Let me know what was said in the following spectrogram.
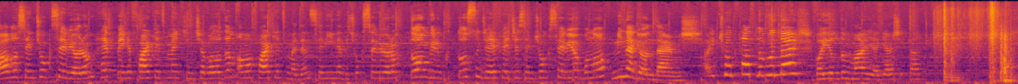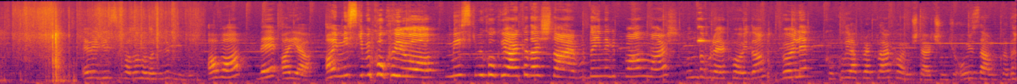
Abla seni çok seviyorum. Hep beni fark etmek için çabaladım ama fark etmedin. Seni yine de çok seviyorum. Doğum günün kutlu olsun. CFC seni çok seviyor. Bunu Mina göndermiş. Ay çok tatlı bunlar. Bayıldım var ya gerçekten. Ev hediyesi falan olabilir mi bu? Ava ve Aya. Ay mis gibi kokuyor. Mis gibi kokuyor arkadaşlar. Burada yine lip balm var. Bunu da buraya koydum. Böyle kokulu yapraklar koymuşlar çünkü. O yüzden bu kadar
